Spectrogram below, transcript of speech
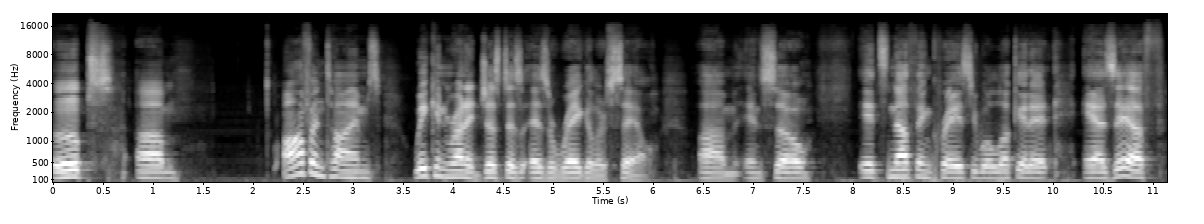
oops. Um, oftentimes, we can run it just as, as a regular sale. Um, and so it's nothing crazy. We'll look at it as if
